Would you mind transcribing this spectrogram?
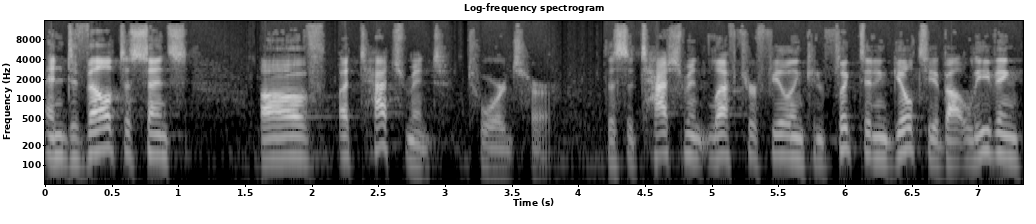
and developed a sense of attachment towards her. This attachment left her feeling conflicted and guilty about leaving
